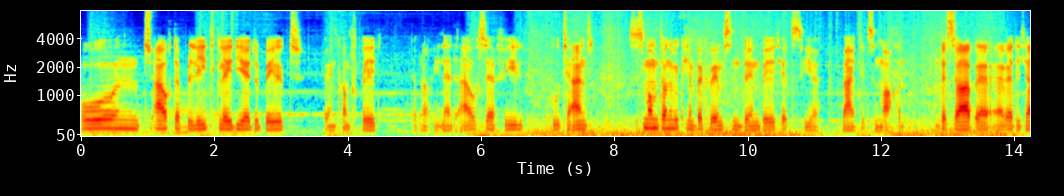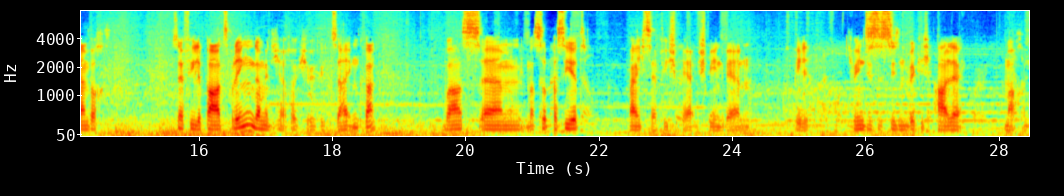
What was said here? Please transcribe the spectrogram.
Und auch der Bleed Gladiator Bild, Fernkampfbild, da brauche ich leider auch sehr viel gute Items. Es ist momentan wirklich am bequemsten, den Bild jetzt hier weiterzumachen. Und deshalb äh, äh, werde ich einfach sehr viele Parts bringen, damit ich auch euch wirklich zeigen kann, was, ähm, was so passiert, weil ich sehr viel spielen werden will. Ich will in dieser Season wirklich alle machen.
